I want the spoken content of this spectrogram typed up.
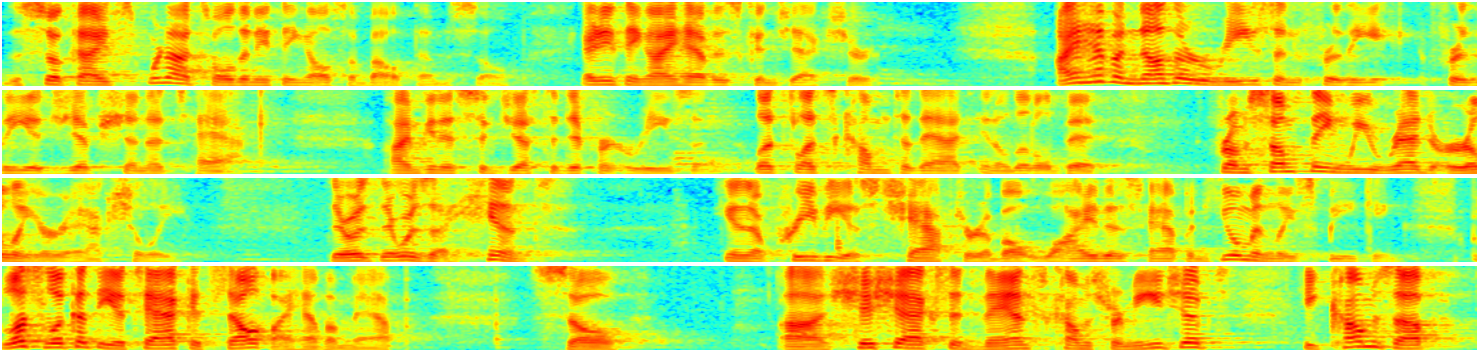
the Sukkites, we're not told anything else about them. So anything I have is conjecture. I have another reason for the, for the Egyptian attack. I'm going to suggest a different reason. Let's, let's come to that in a little bit. From something we read earlier, actually, there was, there was a hint in a previous chapter about why this happened, humanly speaking. But let's look at the attack itself. I have a map. So, uh, Shishak's advance comes from Egypt. He comes up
